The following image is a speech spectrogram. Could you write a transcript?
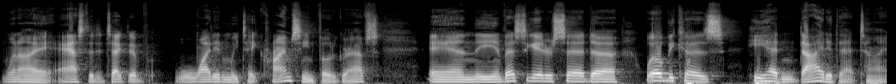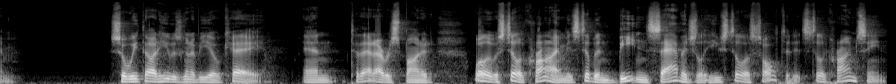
When I asked the detective, well, why didn't we take crime scene photographs? And the investigator said, uh, well, because he hadn't died at that time. So we thought he was going to be okay. And to that I responded, well, it was still a crime. He'd still been beaten savagely. He was still assaulted. It's still a crime scene.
